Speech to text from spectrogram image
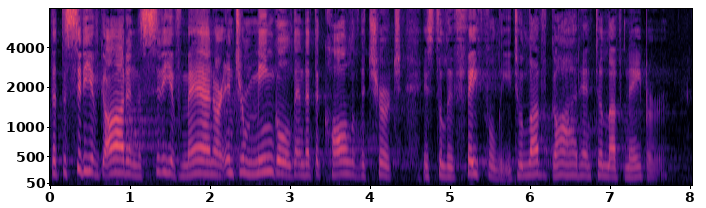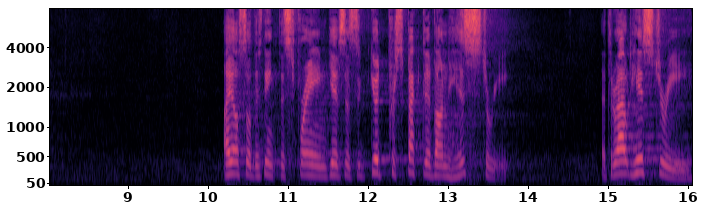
that the city of God and the city of man are intermingled, and that the call of the church is to live faithfully, to love God and to love neighbor. I also think this frame gives us a good perspective on history. that throughout history,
